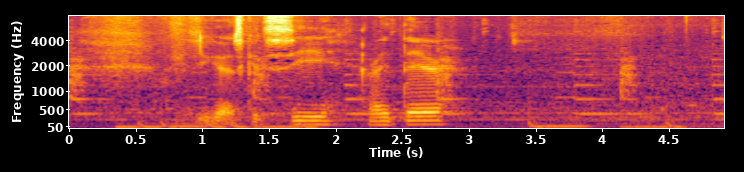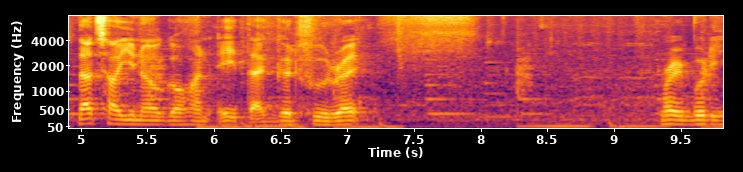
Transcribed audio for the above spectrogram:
As you guys can see right there. That's how you know Gohan ate that good food, right? Right, buddy?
